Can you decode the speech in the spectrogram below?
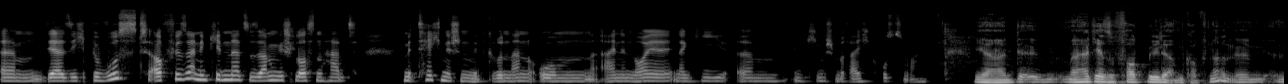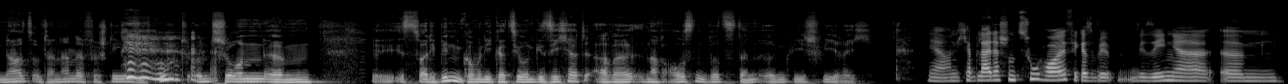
ähm, der sich bewusst auch für seine Kinder zusammengeschlossen hat, mit technischen Mitgründern, um eine neue Energie ähm, im chemischen Bereich groß zu machen. Ja, man hat ja sofort Bilder im Kopf. Ne? Nerds untereinander verstehen sich gut und schon ähm, ist zwar die Binnenkommunikation gesichert, aber nach außen wird es dann irgendwie schwierig. Ja, und ich habe leider schon zu häufig, also wir, wir sehen ja ähm,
